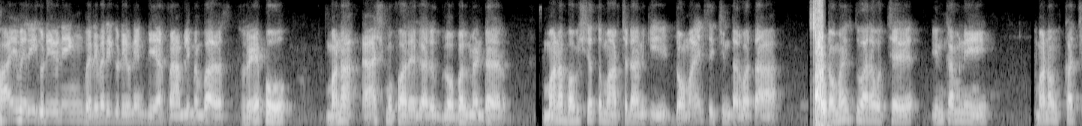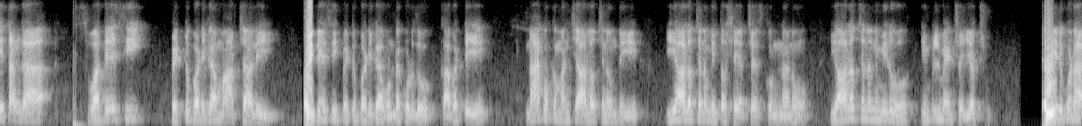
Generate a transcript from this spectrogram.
Hi very good evening very very good evening dear family members రేపు మన ash ముఫారే గారు global mentor మన భవిష్యత్తు మార్చడానికి డొమైన్స్ ఇచ్చిన తర్వాత ఆ డొమైన్స్ ద్వారా వచ్చే ఇన్కమ్ని మనం ఖచ్చితంగా స్వదేశీ పెట్టుబడిగా మార్చాలి. విదేశీ పెట్టుబడిగా ఉండకూడదు. కాబట్టి నాకు ఒక మంచి ఆలోచన ఉంది. ఈ ఆలోచన మీతో షేర్ చేసుకుంటున్నాను. ఈ ఆలోచనని మీరు ఇంప్లిమెంట్ చేయొచ్చు. మీరు కూడా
